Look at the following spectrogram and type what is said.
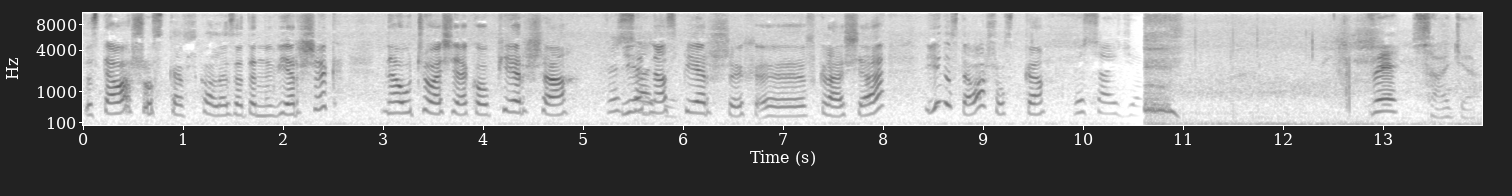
dostała szóstkę w szkole za ten wierszyk. Nauczyła się jako pierwsza, jedna z pierwszych e, w klasie i dostała szóstkę. W wysadzie. W sadzie.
